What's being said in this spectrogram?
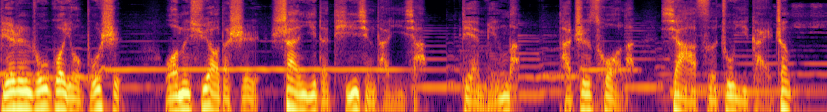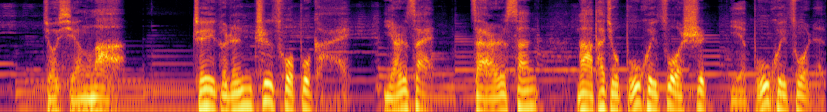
别人如果有不是，我们需要的是善意的提醒他一下，点明了他知错了，下次注意改正就行了。这个人知错不改，一而再，再而三，那他就不会做事，也不会做人。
